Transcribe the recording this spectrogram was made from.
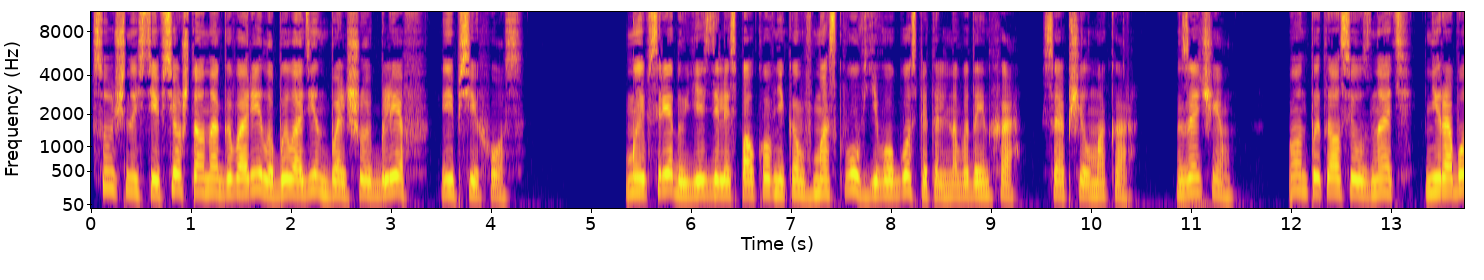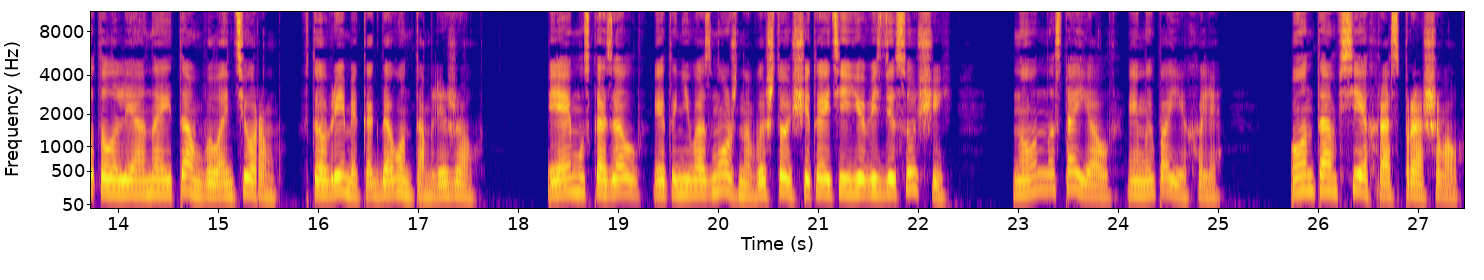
В сущности, все, что она говорила, был один большой блеф и психоз. Мы в среду ездили с полковником в Москву в его госпиталь на ВДНХ, сообщил Макар. Зачем? Он пытался узнать, не работала ли она и там волонтером, в то время, когда он там лежал. Я ему сказал, это невозможно, вы что, считаете ее вездесущей? Но он настоял, и мы поехали. Он там всех расспрашивал,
